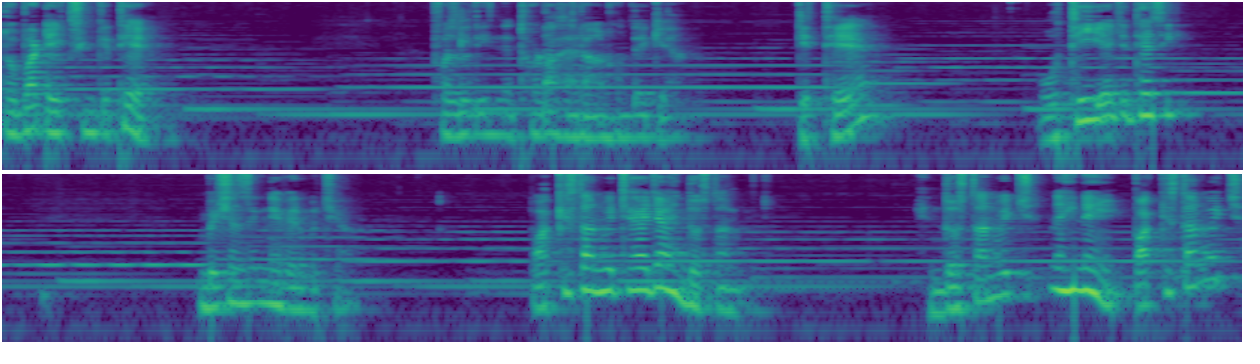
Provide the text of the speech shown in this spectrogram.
ਤੋਬਾ ਟੇਕ ਸਿੰਘ ਕਿੱਥੇ ਹੈ? ਫਜ਼ਲਦੀਨ ਨੇ ਥੋੜਾ ਹੈਰਾਨ ਹੁੰਦੇ ਕਿਹਾ, ਕਿੱਥੇ ਹੈ? ਉੱਥੇ ਹੀ ਹੈ ਜਿੱਥੇ ਸੀ ਬਿਸ਼ਨ ਸਿੰਘ ਨੇ ਫਿਰ ਪੁੱਛਿਆ, ਪਾਕਿਸਤਾਨ ਵਿੱਚ ਹੈ ਜਾਂ ਹਿੰਦੁਸਤਾਨ ਵਿੱਚ? ਹਿੰਦੁਸਤਾਨ ਵਿੱਚ? ਨਹੀਂ ਨਹੀਂ, ਪਾਕਿਸਤਾਨ ਵਿੱਚ।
